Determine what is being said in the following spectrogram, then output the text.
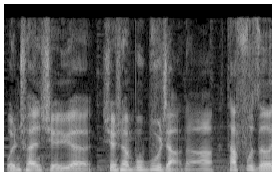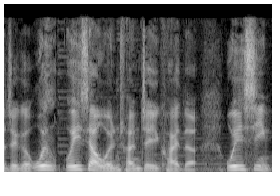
文传学院宣传部部长的啊，她负责这个微微笑文传这一块的微信。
